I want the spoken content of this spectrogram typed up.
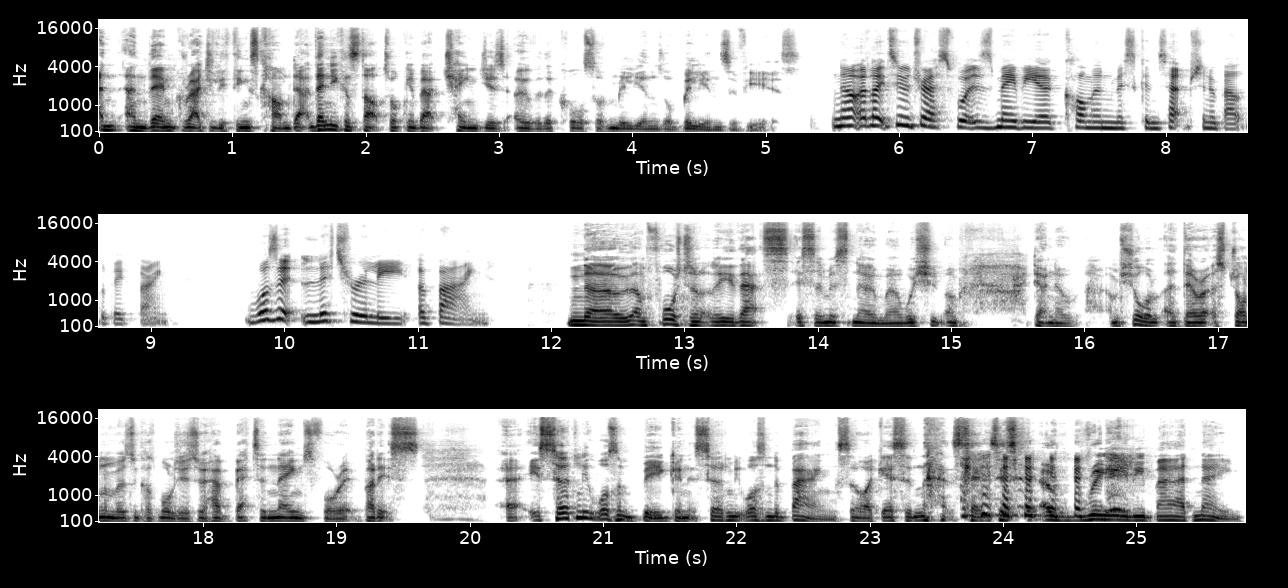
And, and then gradually things calm down. Then you can start talking about changes over the course of millions or billions of years. Now, I'd like to address what is maybe a common misconception about the Big Bang. Was it literally a bang? No, unfortunately, that's it's a misnomer. We should. Um, I don't know. I'm sure uh, there are astronomers and cosmologists who have better names for it, but it's uh, it certainly wasn't big and it certainly wasn't a bang. So I guess in that sense, it's a really bad name.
